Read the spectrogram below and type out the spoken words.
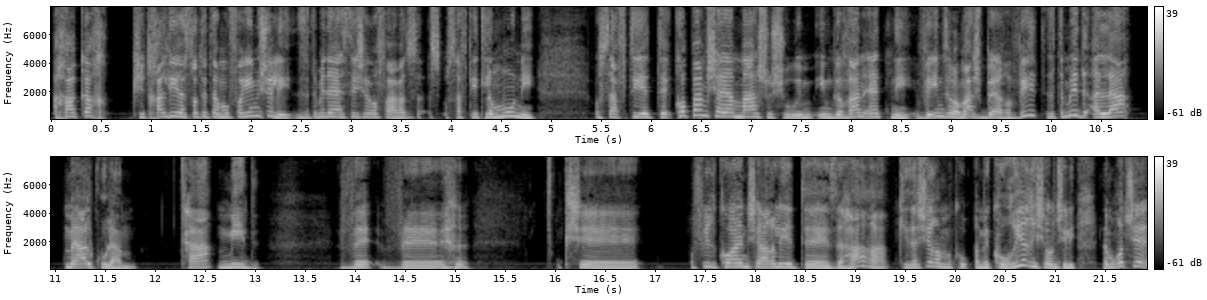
אחר כך, כשהתחלתי לעשות את המופעים שלי, זה תמיד היה השיא של ההופעה, ואז הוספתי את למוני, הוספתי את... כל פעם שהיה משהו שהוא עם, עם גוון אתני, ואם זה ממש בערבית, זה תמיד עלה מעל כולם. תמיד. ו... ו... כשאופיר כהן שר לי את uh, זהרה, כי זה השיר המקור, המקורי הראשון שלי, למרות שהיה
